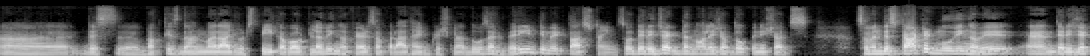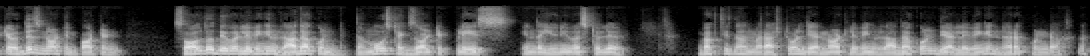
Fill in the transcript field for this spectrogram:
uh, this uh, Bhaktisiddhanta Maharaj would speak about loving affairs of Radha and Krishna. Those are very intimate pastimes. So they reject the knowledge of the Upanishads. So when they started moving away and they rejected, this is not important. So although they were living in Radha Kund, the most exalted place in the universe to live, Bhaktisiddhanta Maharaj told they are not living in Radha Kund, they are living in Narakunda.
